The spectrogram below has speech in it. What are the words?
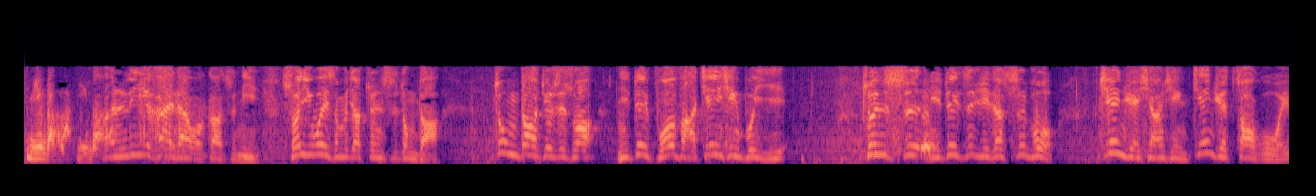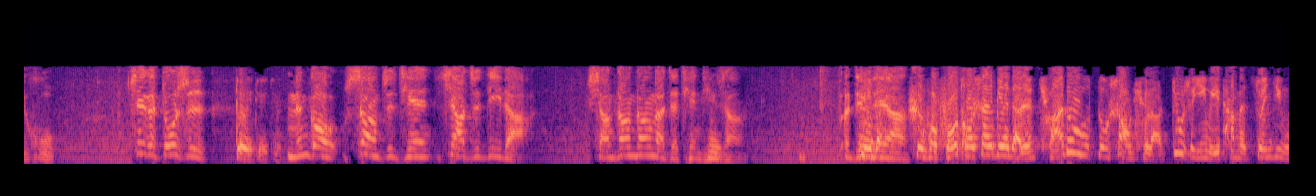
明白了，明白了。很厉害的，我告诉你。所以为什么叫尊师重道？重道就是说你对佛法坚信不疑，尊师你对自己的师傅坚决相信，坚决照顾维护，这个都是对对对，能够上知天下知地的，响当当的在天庭上，对不对呀？师傅，佛陀身边的人全都都上去了，就是因为他们尊敬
